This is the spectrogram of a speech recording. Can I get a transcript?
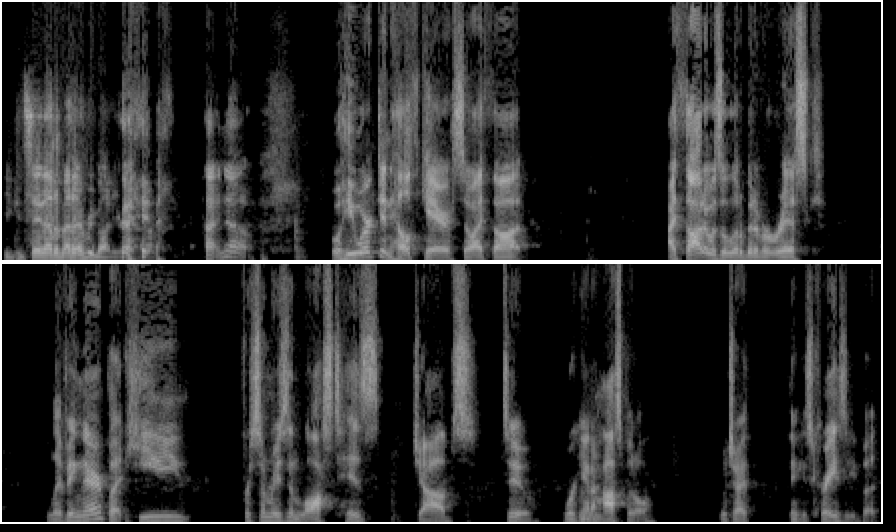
You can say that about everybody. Right now. I know. Well, he worked in healthcare, so I thought I thought it was a little bit of a risk living there, but he for some reason lost his jobs too, working at Mhm. a hospital, which I think is crazy, but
